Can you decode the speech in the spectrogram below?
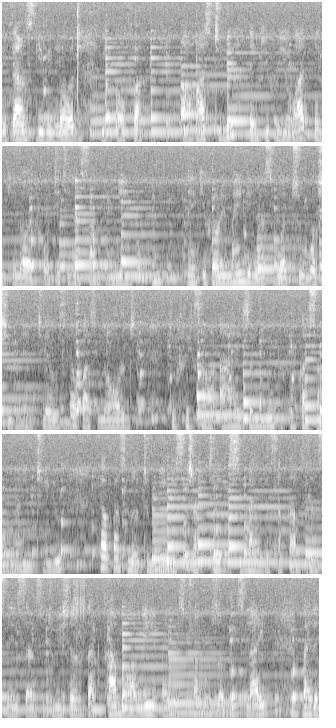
with thanksgiving, Lord, we offer our hearts to you. Thank you for your word. Thank you, Lord, for teaching us something new. Thank you for reminding us what true worship entails. Help us, Lord, to fix our eyes on you, to focus our mind to you. Help us not to be distracted by the circumstances and situations that come our way, by the struggles of this life, by the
